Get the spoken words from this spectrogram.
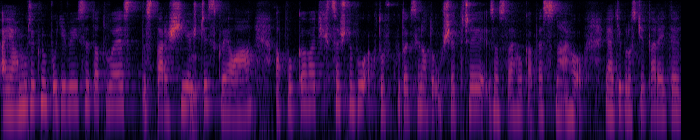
A já mu řeknu, podívej se, ta tvoje starší je ještě skvělá a pokud chceš novou aktovku, tak si na to ušetři ze svého kapesného. Já ti prostě tady ty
